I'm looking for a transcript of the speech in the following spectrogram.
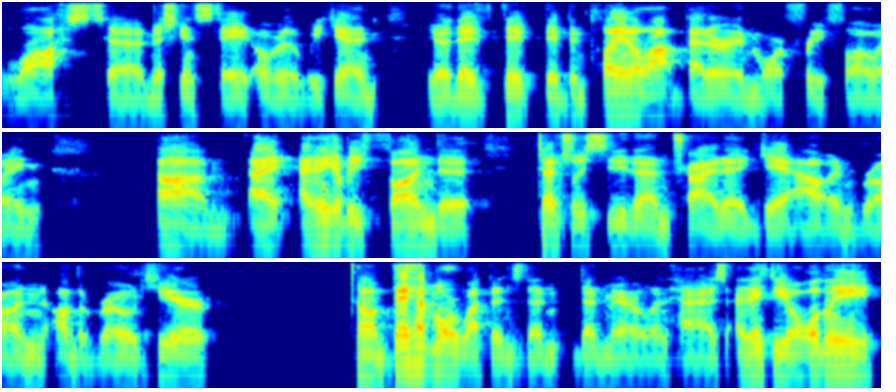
loss to Michigan State over the weekend, you know they've they've, they've been playing a lot better and more free flowing. Um, I I think it'll be fun to potentially see them try to get out and run on the road here. Um, they have more weapons than than Maryland has. I think the only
